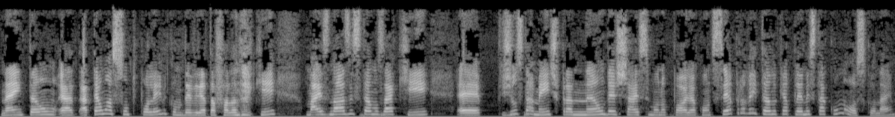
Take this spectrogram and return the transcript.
Né? Então, é até um assunto polêmico, não deveria estar falando aqui, mas nós estamos aqui é, justamente para não deixar esse monopólio acontecer, aproveitando que a Plena está conosco, né?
